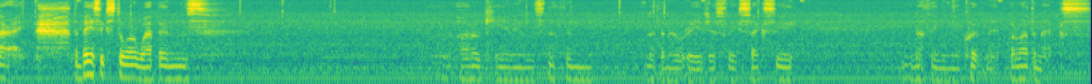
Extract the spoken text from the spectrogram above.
All right, the basic store weapons, auto cannons, nothing, nothing outrageously sexy. Nothing in the equipment. What about the mechs?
